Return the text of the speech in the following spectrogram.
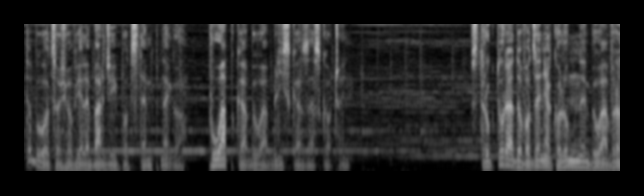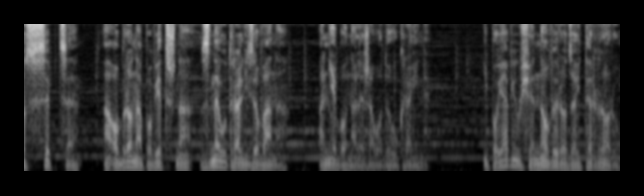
To było coś o wiele bardziej podstępnego. Pułapka była bliska zaskoczeń. Struktura dowodzenia kolumny była w rozsypce, a obrona powietrzna zneutralizowana, a niebo należało do Ukrainy. I pojawił się nowy rodzaj terroru.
